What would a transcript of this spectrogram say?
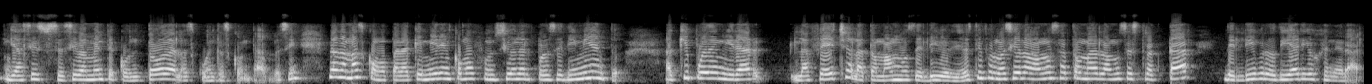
y así sucesivamente con todas las cuentas contables. Nada más como para que miren cómo funciona el procedimiento. Aquí pueden mirar la fecha, la tomamos del libro diario. Esta información la vamos a tomar, la vamos a extractar del libro diario general.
